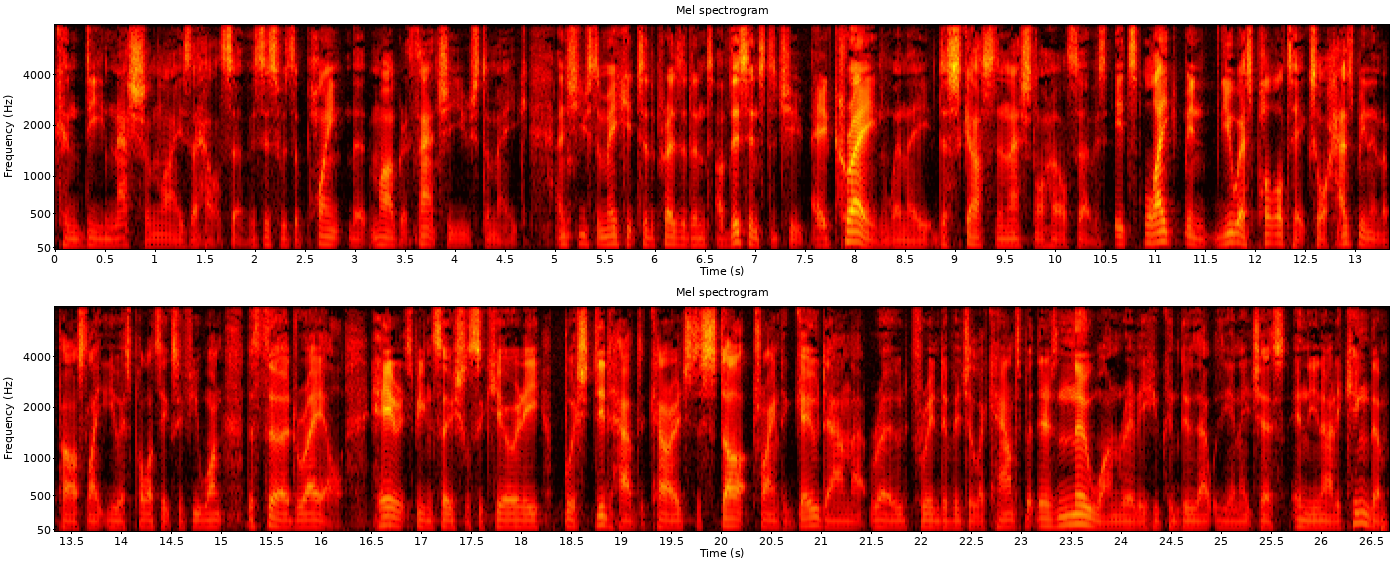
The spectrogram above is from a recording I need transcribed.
can denationalize the health service. This was a point that Margaret Thatcher used to make, and she used to make it to the president of this institute, Ed Crane, when they discussed the National Health Service. It's like in US politics, or has been in the past, like US politics, if you want, the third rail. Here it's been Social Security. Bush did have the courage to start trying to go down that road for individual accounts, but there's no one really who can do that with the NHS in the United Kingdom.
